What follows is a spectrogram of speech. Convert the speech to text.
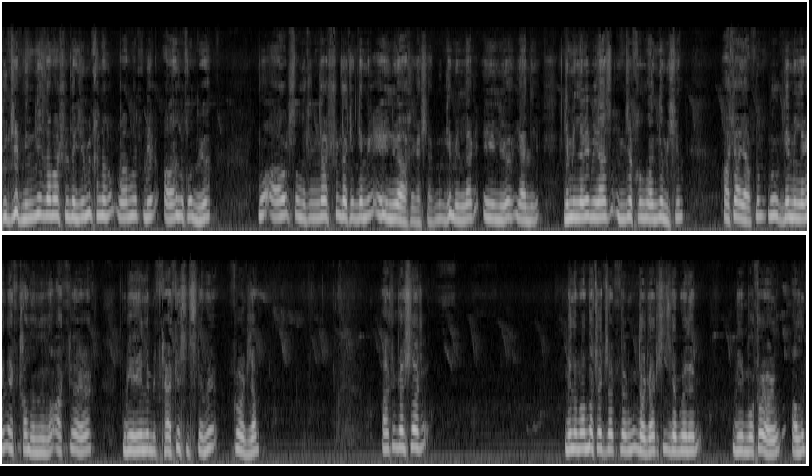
güce bindiği zaman şurada 20 kilogramlık bir ağırlık oluyor. Bu ağır sonucunda şuradaki demir eğiliyor arkadaşlar. Bu demirler eğiliyor. Yani demirleri biraz ince kullandığım için hata yaptım. Bu demirlerin ek kalınlığını arttırarak yeni bir terke sistemi kuracağım. Arkadaşlar benim anlatacaklarım bu kadar. Siz de böyle bir motor al- alıp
